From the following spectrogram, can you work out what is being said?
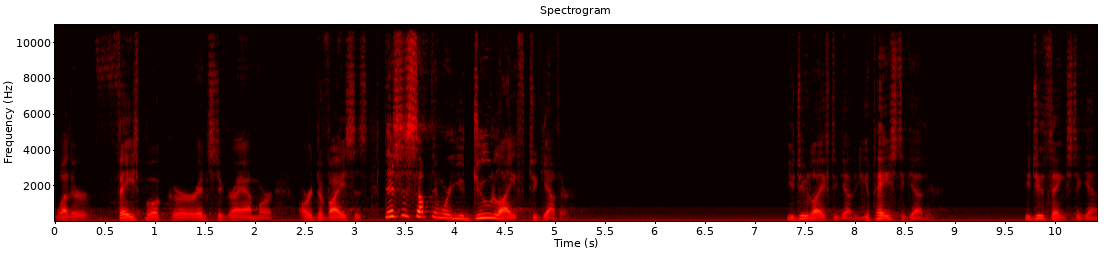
whether Facebook or Instagram or, or devices. This is something where you do life together. You do life together. You pace together. You do things together.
